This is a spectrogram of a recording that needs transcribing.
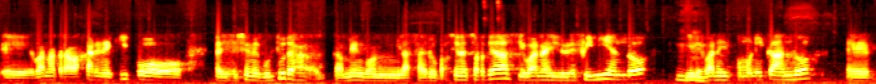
eh, van a trabajar en equipo la Dirección de Cultura, también con las agrupaciones sorteadas, y van a ir definiendo y les van a ir comunicando eh,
